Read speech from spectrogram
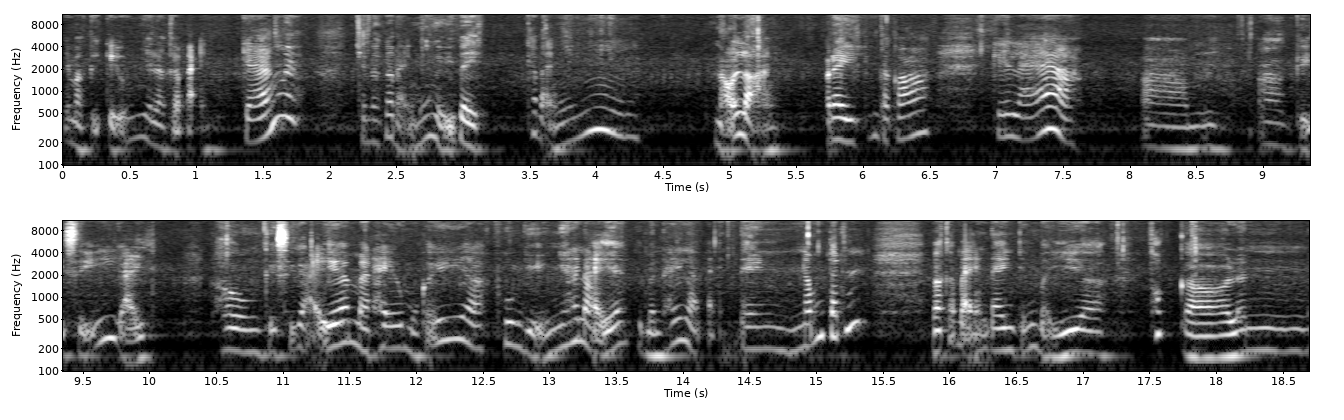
nhưng mà cái kiểu như là các bạn chán á cho nên các bạn muốn nghỉ việc các bạn muốn nổi loạn. Ở đây chúng ta có cái lá uh, uh, kỵ sĩ gậy. Thường kỵ sĩ gậy á, mà theo một cái ờ, phương diện như thế này á, thì mình thấy là bạn đang nóng tính và các bạn đang chuẩn bị ờ, phất cờ lên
